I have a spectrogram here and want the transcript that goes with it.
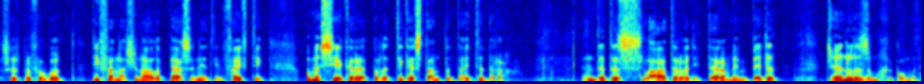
soos byvoorbeeld die van Nasionale Pers in 1915 om 'n sekere politieke standpunt uit te dra. En dit is later wat die term embedded journalism gekom het.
